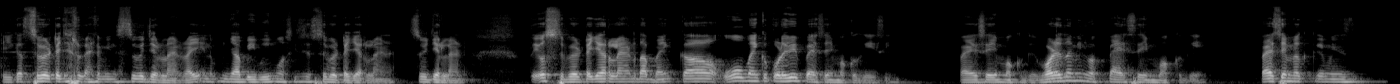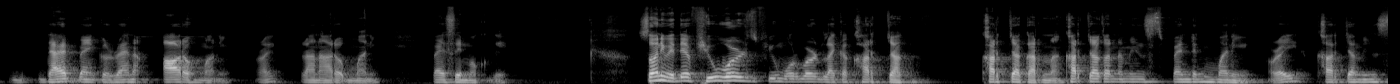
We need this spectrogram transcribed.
ਠੀਕ ਹੈ Switzerland means Switzerland right in Punjabi ਵੀ ਮੋਸਟਲੀ ਸੇ ਸਵਿਟਜ਼ਰਲੈਂਡ ਸਵਿਟਜ਼ਰਲੈਂਡ ਤੇ ਉਹ ਸਵਿਟਜ਼ਰਲੈਂਡ ਦਾ ਬੈਂਕ ਆ ਉਹ ਬੈਂਕ ਕੋਲੇ ਵੀ ਪੈਸੇ ਮੁੱਕ ਗਏ ਸੀ ਪੈਸੇ ਮੁੱਕ ਗਏ what is the meaning of ਪੈਸੇ ਮੁੱਕ ਗਏ ਪੈਸੇ ਮੁੱਕ ਗਏ means that bank ran out of money right ran out of money ਪੈਸੇ ਮੁੱਕ ਗਏ so anyway there are few words few more words like a kharcha kharcha karna kharcha karna means spending money all right kharcha means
